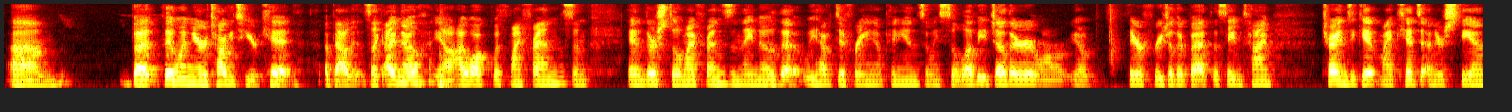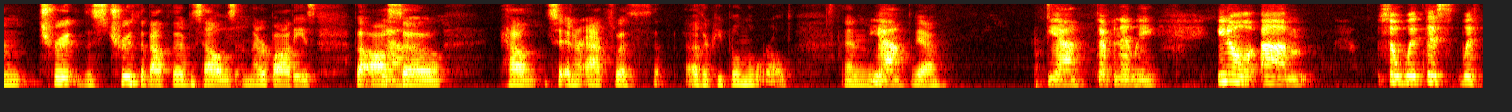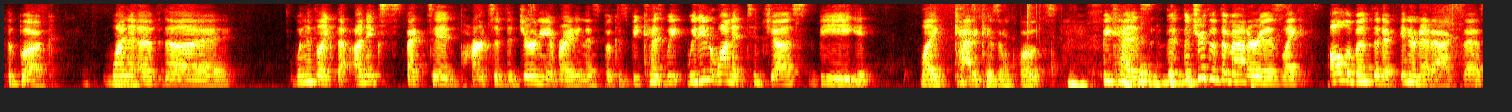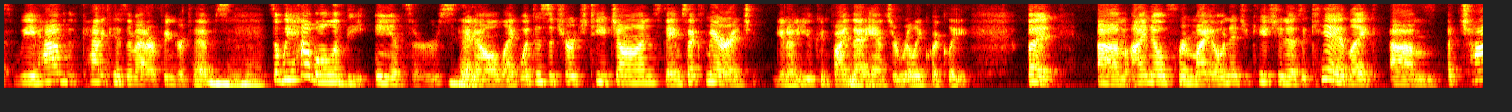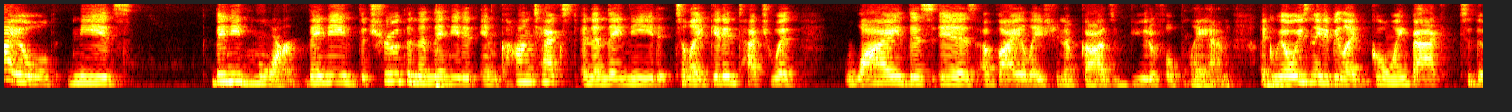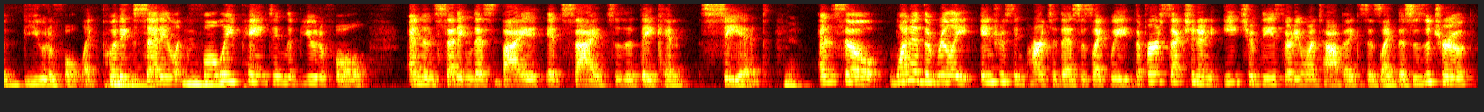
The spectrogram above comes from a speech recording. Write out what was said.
um, but then when you're talking to your kid about it, it's like, I know, you know, I walk with my friends and, and they're still my friends and they know that we have differing opinions and we still love each other or, you know, there for each other. But at the same time, trying to get my kids to understand truth this truth about themselves and their bodies but also yeah. how to interact with other people in the world and yeah yeah yeah definitely you know um so with this with the book one mm-hmm. of the one of like the unexpected parts of the journey of writing this book is because we we didn't want it to just be like catechism quotes mm-hmm. because the, the truth of the matter is like all of us that have internet access, we have the catechism at our fingertips. Mm-hmm. So we have all of the answers, right. you know, like what does the church teach on same sex marriage? You know, you can find that answer really quickly. But um, I know from my own education as a kid, like um, a child needs, they need more. They need the truth and then they need it in context and then they need to like get in touch with why this is a violation of God's beautiful plan. Like we always need to be like going back to the beautiful, like putting mm-hmm. setting like mm-hmm. fully painting the beautiful and then setting this by its side so that they can see it. Yeah. And so one of the really interesting parts of this is like we the first section in each of these 31 topics is like this is the truth.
